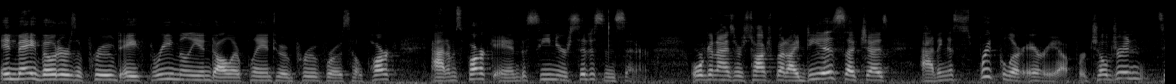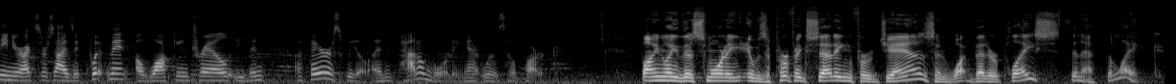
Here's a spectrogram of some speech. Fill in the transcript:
In May, voters approved a $3 million plan to improve Rose Hill Park, Adams Park, and the Senior Citizen Center. Organizers talked about ideas such as adding a sprinkler area for children, senior exercise equipment, a walking trail, even a Ferris wheel, and paddleboarding at Rose Hill Park. Finally, this morning, it was a perfect setting for jazz, and what better place than at the lake?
